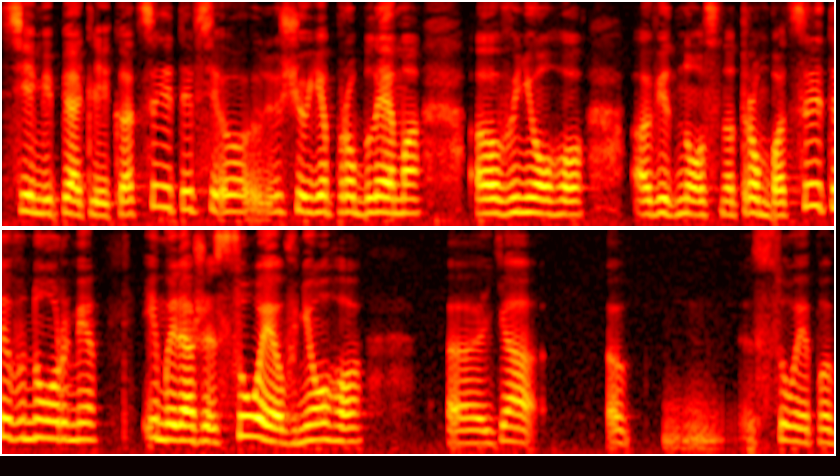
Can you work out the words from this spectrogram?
7,5 лейкоцити, що є проблема е, в нього е, відносно тромбоцити в нормі. І ми навіть соя в нього, е, я соя по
